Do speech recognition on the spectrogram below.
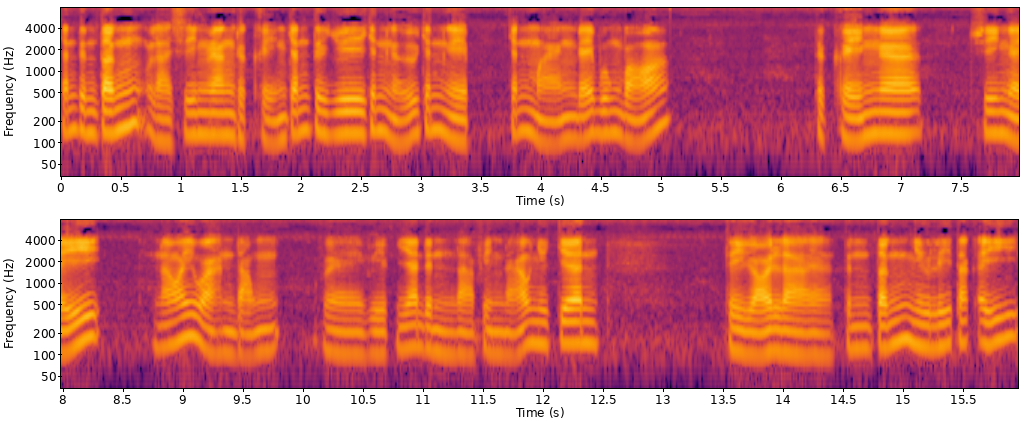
Chánh tinh tấn là siêng năng thực hiện chánh tư duy, chánh ngữ, chánh nghiệp, chánh mạng để buông bỏ. Thực hiện uh, suy nghĩ, nói và hành động về việc gia đình là phiền não như trên thì gọi là tinh tấn như lý tác ý,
